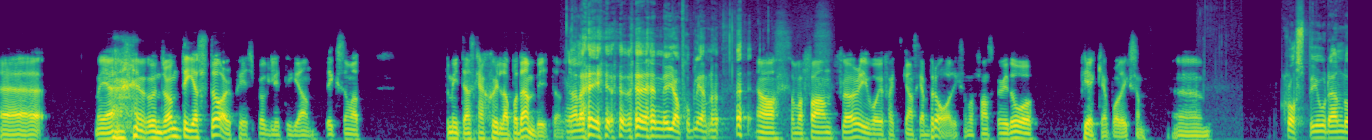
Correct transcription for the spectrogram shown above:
Eh, men jag undrar om det stör Pittsburgh lite grann. Liksom att de inte ens kan skylla på den biten. Ja, nej, det är nya problem nu. Ja, så vad fan, Fleury var ju faktiskt ganska bra liksom. Vad fan ska vi då peka på liksom? Eh, Crosby gjorde ändå,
